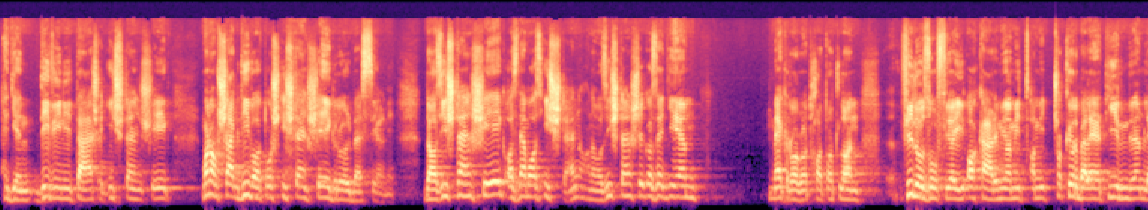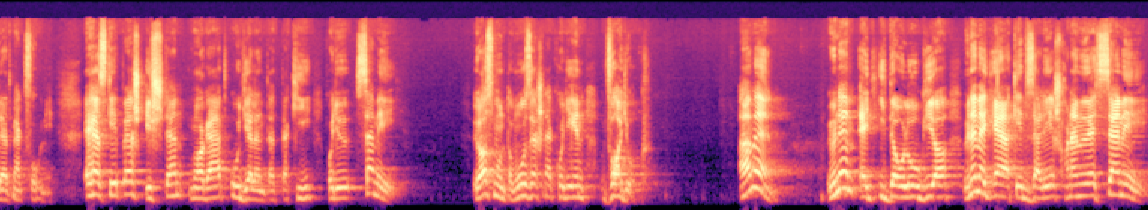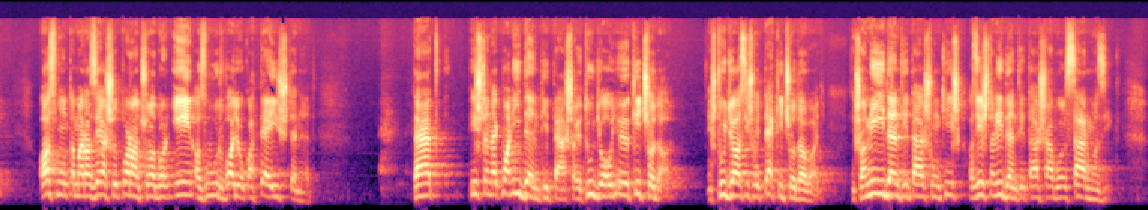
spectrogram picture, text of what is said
egy ilyen divinitás, egy istenség. Manapság divatos istenségről beszélni. De az istenség az nem az Isten, hanem az istenség az egy ilyen megragadhatatlan filozófiai akármi, amit, amit csak körbe lehet írni, de nem lehet megfogni. Ehhez képest Isten magát úgy jelentette ki, hogy ő személy. Ő azt mondta Mózesnek, hogy én vagyok. Amen. Ő nem egy ideológia, ő nem egy elképzelés, hanem ő egy személy. Azt mondta már az első parancsolatban, én az Úr vagyok, a te Istened. Tehát Istennek van identitása, ő tudja, hogy ő kicsoda. És tudja azt is, hogy te kicsoda vagy. És a mi identitásunk is az Isten identitásából származik.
